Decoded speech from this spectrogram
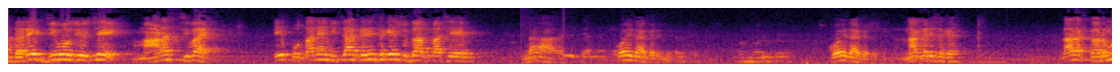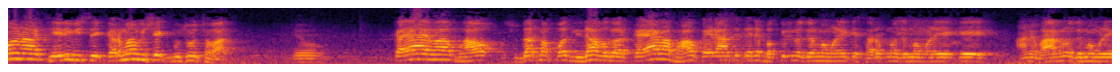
દરેક જીવો જે છે માણસ સિવાય એ પોતાને વિચાર કરી શકે શુદ્ધાત્મા છે એમ? ના કોઈ ના કરી શકે. કોઈ ના કરી ના કરી શકે? દાદા કર્મના થેરી વિશે કર્મ વિશે પૂછો સવાલ. કયા એવા ભાવ શુદ્ધાત્મા પદ લીધા વગર કયા એવા ભાવ કર્યા હશે તેને બકરીનો જન્મ મળે કે સરપનો જન્મ મળે કે આને વાઘનો જન્મ મળે?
